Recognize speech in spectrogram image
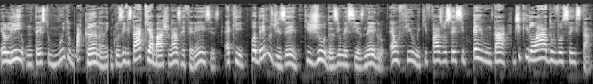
eu li um texto muito bacana, inclusive está aqui abaixo nas referências, é que podemos dizer que Judas e o Messias Negro é um filme que faz você se perguntar de que lado você está.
